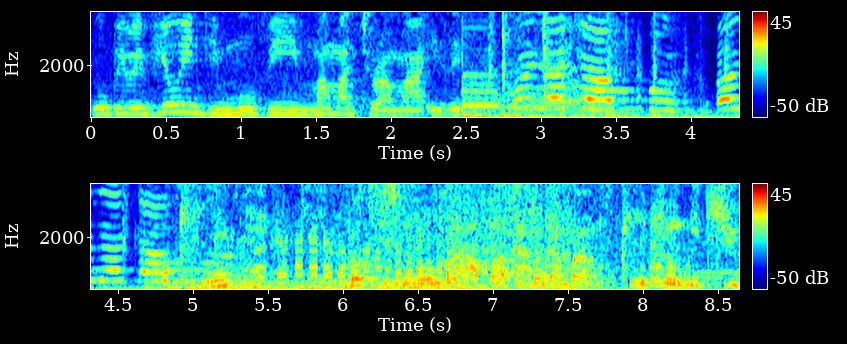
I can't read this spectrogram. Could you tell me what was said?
we'll be reviewing the movie mama drama is it Okay, let me explain. What is normal about another man sleeping with you?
